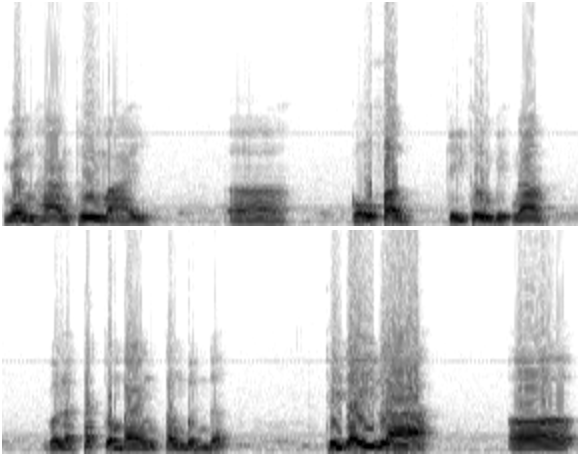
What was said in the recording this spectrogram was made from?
ngân hàng thương mại uh, cổ phần kỹ thương Việt Nam gọi là Techcombank Tân Bình đó. Thì đây là uh,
